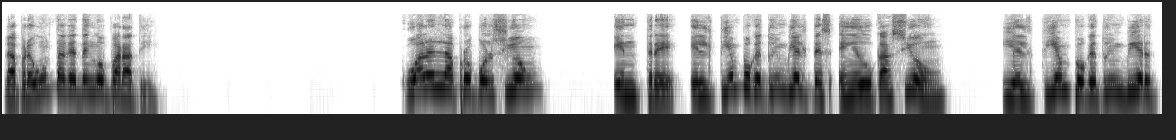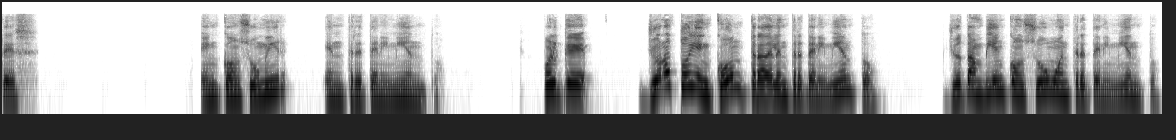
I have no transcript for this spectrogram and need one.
la pregunta que tengo para ti, ¿cuál es la proporción entre el tiempo que tú inviertes en educación y el tiempo que tú inviertes en consumir entretenimiento? Porque yo no estoy en contra del entretenimiento yo también consumo entretenimiento.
